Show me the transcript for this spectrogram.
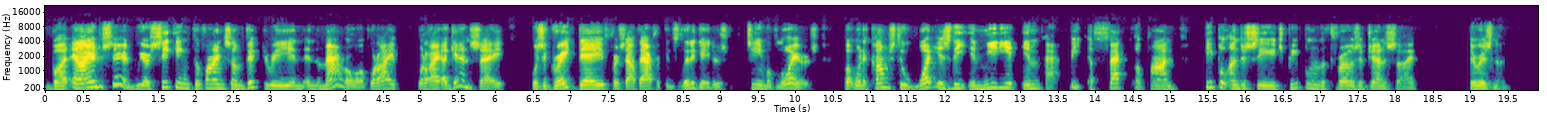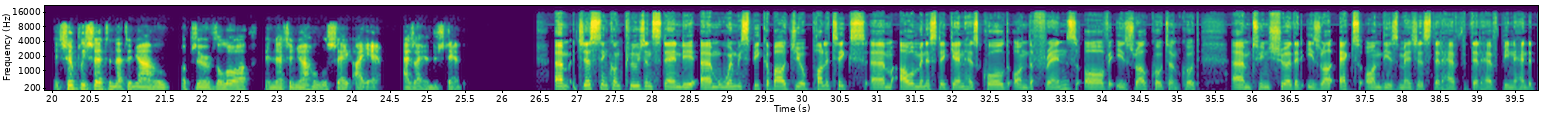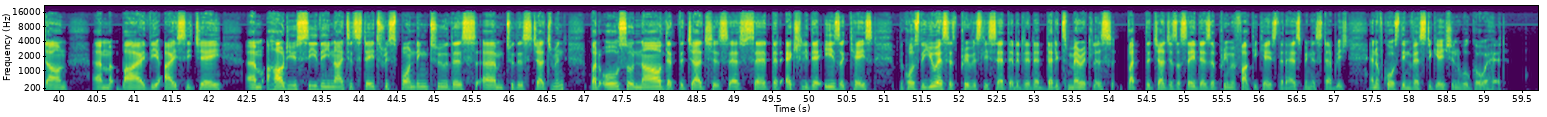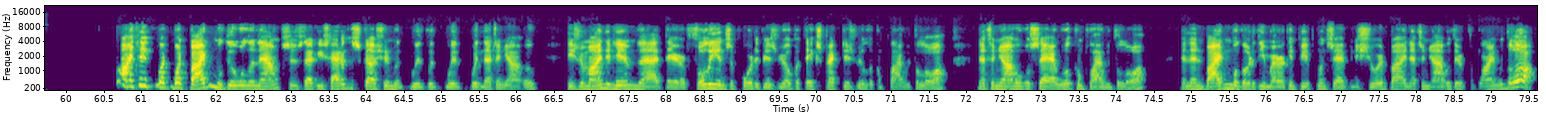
But and I understand we are seeking to find some victory in, in the marrow of what I what I again say was a great day for South Africans litigators, team of lawyers but when it comes to what is the immediate impact, the effect upon people under siege, people in the throes of genocide, there is none. It simply said to Netanyahu, observe the law, and Netanyahu will say, I am, as I understand it. Um, just in conclusion, Stanley, um, when we speak about geopolitics, um, our minister again has called on the friends of Israel, quote unquote, um, to ensure that Israel acts on these measures that have that have been handed down um, by the ICJ. Um, how do you see the United States responding to this um, to this judgment? But also now that the judges have said that actually there is a case, because the U.S. has previously said that it, that it's meritless, but the judges are saying there's a prima facie case that has been established, and of course the investigation will go ahead. I think what, what Biden will do will announce is that he's had a discussion with, with, with, with, with Netanyahu. He's reminded him that they're fully in support of Israel, but they expect Israel to comply with the law. Netanyahu will say, I will comply with the law. And then Biden will go to the American people and say, I've been assured by Netanyahu they're complying with the law.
